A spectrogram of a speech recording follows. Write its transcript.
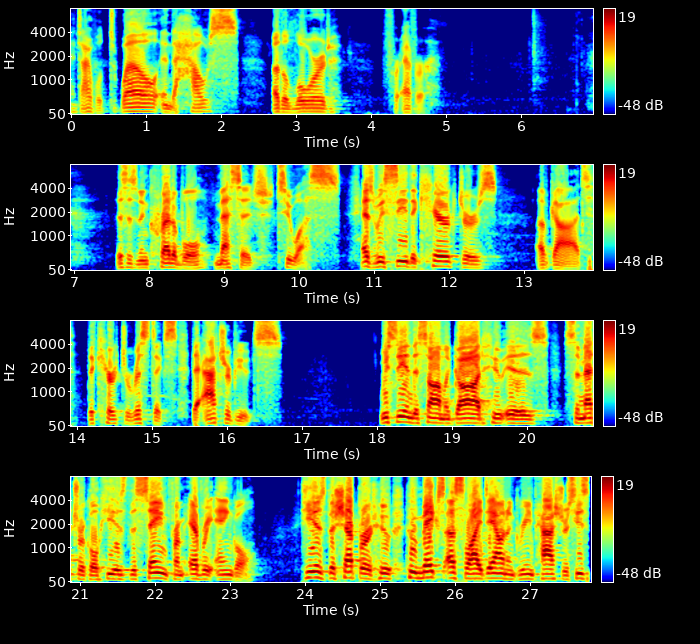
and I will dwell in the house of the Lord forever. This is an incredible message to us as we see the characters of God, the characteristics, the attributes. We see in the psalm a God who is symmetrical, He is the same from every angle. He is the shepherd who, who makes us lie down in green pastures. He's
